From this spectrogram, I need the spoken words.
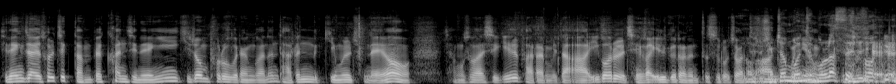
진행자의 솔직 담백한 진행이 기존 프로그램과는 다른 느낌을 주네요. 장수하시길 바랍니다. 아, 이거를 제가 읽으라는 뜻으로 저한테 주신 아, 전. 뭔지 몰랐어요. 예.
